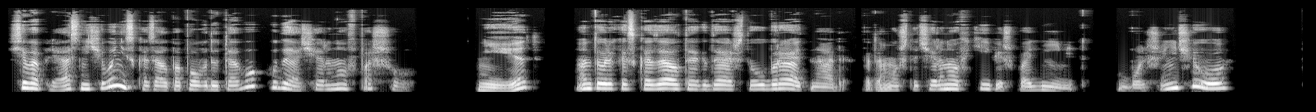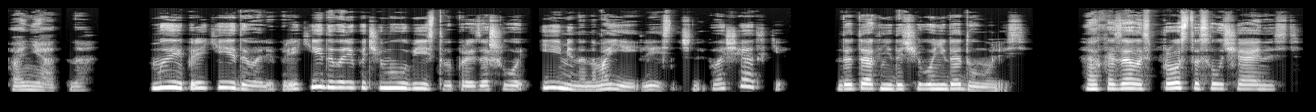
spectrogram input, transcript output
Севопляс ничего не сказал по поводу того, куда Чернов пошел. Нет. Он только сказал тогда, что убрать надо, потому что Чернов кипиш поднимет. Больше ничего. Понятно. Мы прикидывали, прикидывали, почему убийство произошло именно на моей лестничной площадке, да так ни до чего не додумались. Оказалось просто случайность.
